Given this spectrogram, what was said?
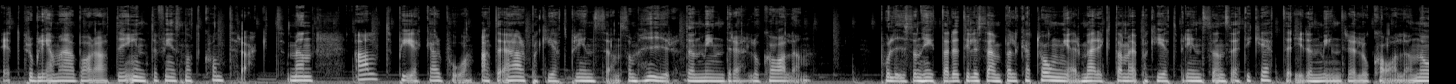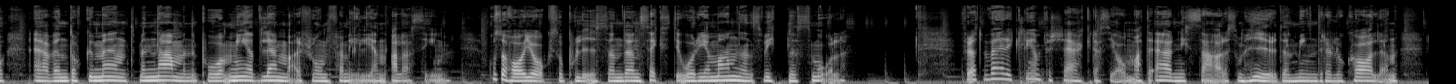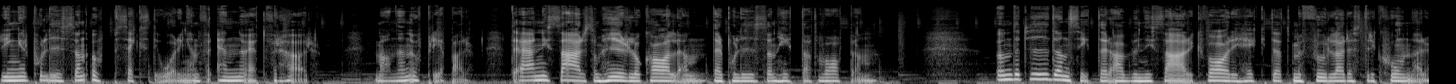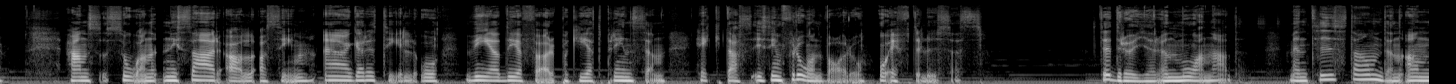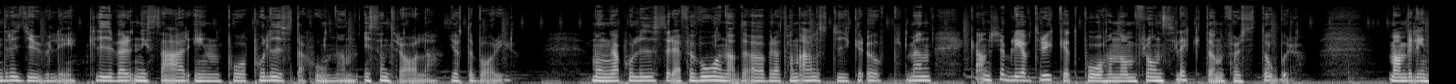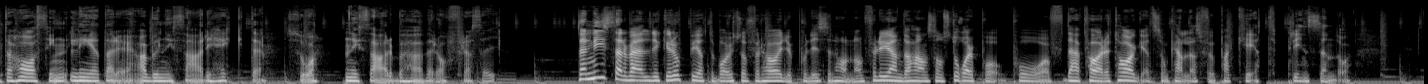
Ett problem är bara att det inte finns något kontrakt men allt pekar på att det är paketprinsen som hyr den mindre lokalen. Polisen hittade till exempel kartonger märkta med paketprinsens etiketter i den mindre lokalen och även dokument med namn på medlemmar från familjen Alasim. Och så har ju också polisen den 60-årige mannens vittnesmål. För att verkligen försäkra sig om att det är Nissar som hyr den mindre lokalen ringer polisen upp 60-åringen för ännu ett förhör. Mannen upprepar. Det är Nissar som hyr lokalen där polisen hittat vapen. Under tiden sitter Abu Nissar kvar i häktet med fulla restriktioner. Hans son Nisar al-Asim, ägare till och VD för Paketprinsen, häktas i sin frånvaro och efterlyses. Det dröjer en månad, men tisdagen den 2 juli kliver Nisar in på polisstationen i centrala Göteborg. Många poliser är förvånade över att han alls dyker upp men kanske blev trycket på honom från släkten för stor. Man vill inte ha sin ledare Abu Nizar i häkte, så Nizar behöver offra sig. När Nizar väl dyker upp i Göteborg så förhör ju polisen honom för det är ju ändå han som står på, på det här företaget som kallas för Paketprinsen. Då.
